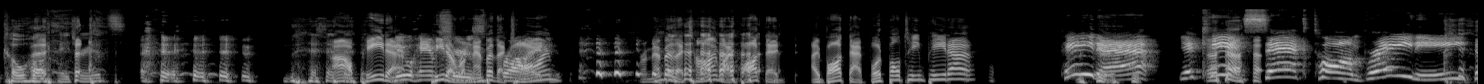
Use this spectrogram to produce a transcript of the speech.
Quahog Patriots. oh, Peter. New Peter, remember the pride. time? Remember the time I bought that? I bought that football team, Peter. Peter, you can't sack Tom Brady.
